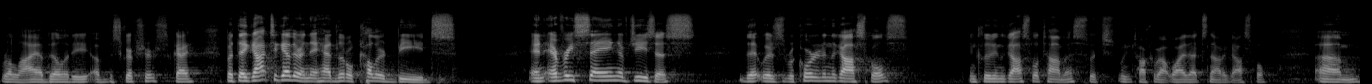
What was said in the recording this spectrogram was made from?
reliability of the scriptures, okay? But they got together and they had little colored beads. And every saying of Jesus that was recorded in the Gospels, including the Gospel of Thomas, which we can talk about why that's not a gospel. Um,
